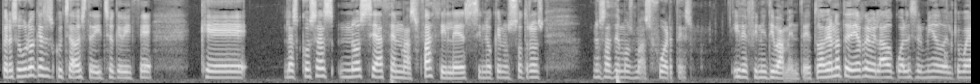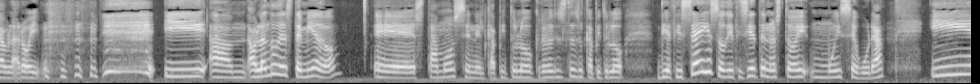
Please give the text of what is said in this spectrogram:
pero seguro que has escuchado este dicho que dice que las cosas no se hacen más fáciles, sino que nosotros nos hacemos más fuertes. Y definitivamente, todavía no te he revelado cuál es el miedo del que voy a hablar hoy. y hablando de este miedo, eh, estamos en el capítulo, creo que este es el capítulo 16 o 17, no estoy muy segura. Y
